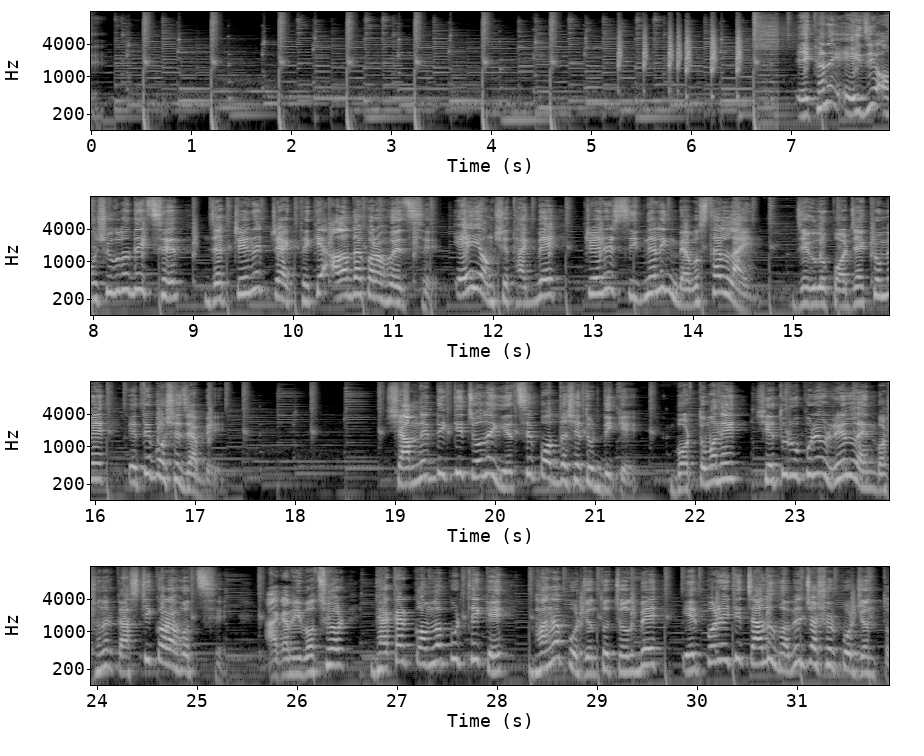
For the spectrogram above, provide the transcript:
এখানে এই যে অংশগুলো দেখছেন, যা ট্রেনের ট্র্যাক থেকে আলাদা করা হয়েছে, এই অংশে থাকবে ট্রেনের সিগন্যালিং ব্যবস্থার লাইন, যেগুলো পর্যায়ক্রমে এতে বসে যাবে। সামনের দিকটি চলে গিয়েছে পদ্মা সেতুর দিকে। বর্তমানে সেতুর উপরেও রেল লাইন বসানোর কাজটি করা হচ্ছে। আগামী বছর ঢাকার কমলাপুর থেকে ভাঙা পর্যন্ত চলবে, এরপরে এটি চালু হবে যশোর পর্যন্ত।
